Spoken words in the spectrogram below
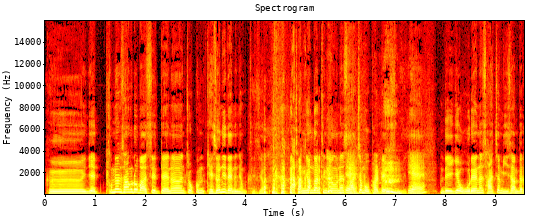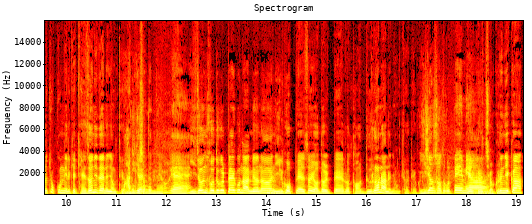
그 이제 표면상으로 봤을 때는 조금 개선이 되는 형태죠. 작년 같은 경우는 예. 4.58배였습니다. 예. 근데 이게 올해는 4.23배로 조금 이렇게 개선이 되는 형태예요. 많이 개선됐네요. 예. 이전 소득을 빼고 나면은 음. 7배에서 8배로 더 늘어나는 형태가 되거든요. 이전 소득을 빼면 네, 그렇죠. 그러니까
